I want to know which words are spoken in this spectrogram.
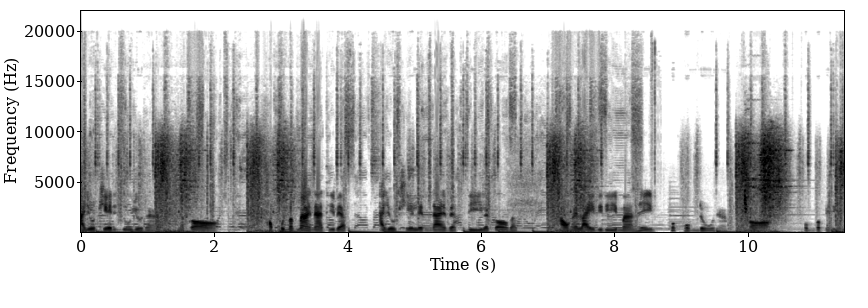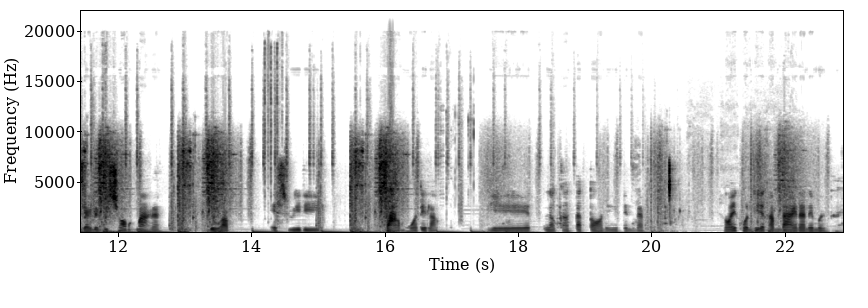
อายุเคที่ดูอยู่นะ แล้วก็ขอบคุณมากๆนะที่แบบอายุเคเล่นได้แบบดีแล้วก็แบบเอาไฮไลท์ดีๆ มาให้พวกผมดูนะก็ผมก็เป็นอีกเสียงหนึ่งที่ชอบมากๆนะ ดูครับ SVD สามหัวติดแล้วเยสแล้วการตัดต่อนี่เป็นแบบ น้อยคนที่จะทำได้นะในเมืองไทย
